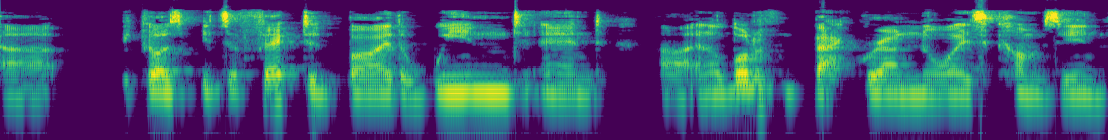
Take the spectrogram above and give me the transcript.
uh, because it's affected by the wind and, uh, and a lot of background noise comes in.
